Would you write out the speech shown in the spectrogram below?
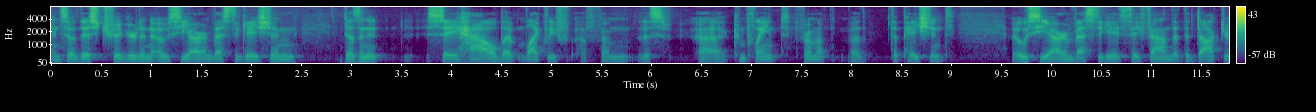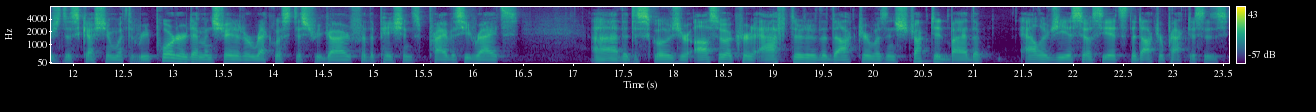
And so this triggered an OCR investigation. Doesn't say how, but likely f- from this uh, complaint from a, uh, the patient. OCR investigates, they found that the doctor's discussion with the reporter demonstrated a reckless disregard for the patient's privacy rights. Uh, the disclosure also occurred after the doctor was instructed by the allergy associates, the doctor practices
